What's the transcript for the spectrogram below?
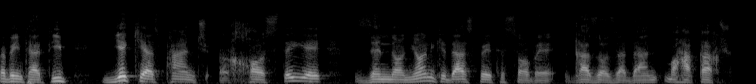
و به این ترتیب یکی از پنج خواسته زندانیانی که دست به اعتصاب غذا زدن محقق شد.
